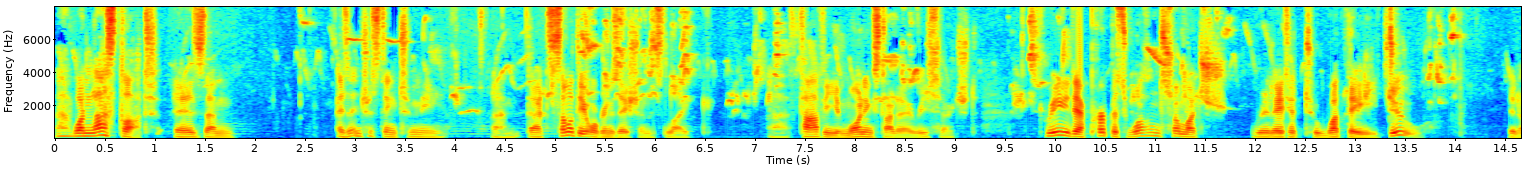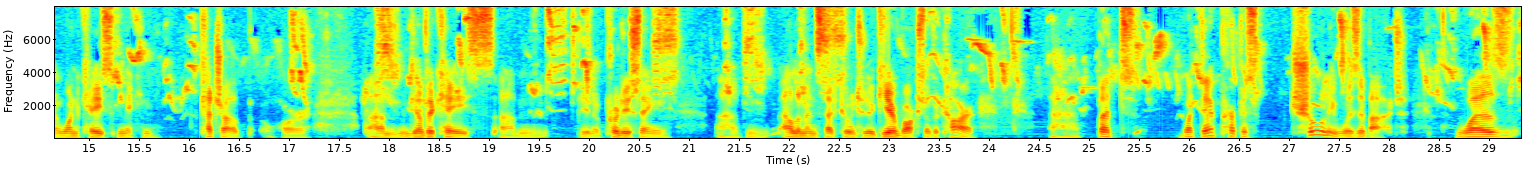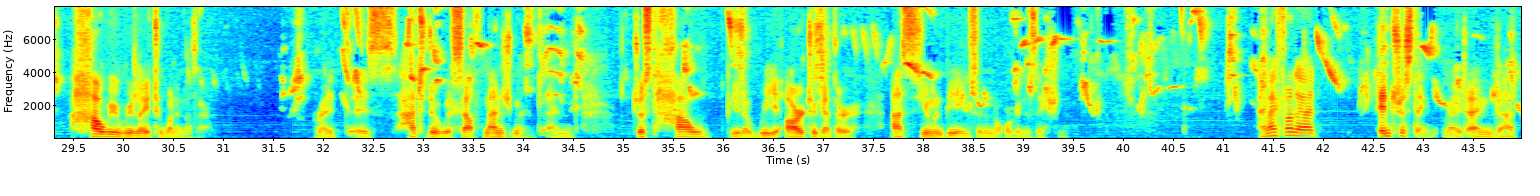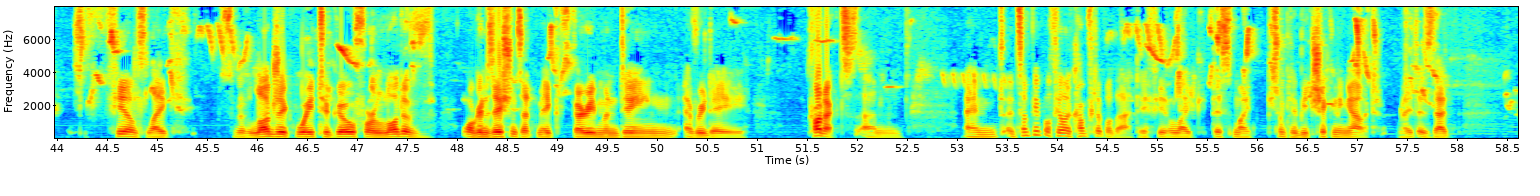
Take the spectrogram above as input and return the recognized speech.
uh, one last thought is, um, is interesting to me um, that some of the organizations like uh, Favi and Morningstar that I researched, really their purpose wasn't so much related to what they do. You know, one case making ketchup or um, the other case, um, you know, producing um, elements that go into the gearbox of the car. Uh, but what their purpose truly was about was how we relate to one another, right? Is had to do with self-management and just how you know we are together as human beings in an organization. And I found that interesting, right? And that feels like sort of logic way to go for a lot of organizations that make very mundane, everyday products. Um, and, and some people feel uncomfortable with that. They feel like this might simply be chickening out, right? Is that,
